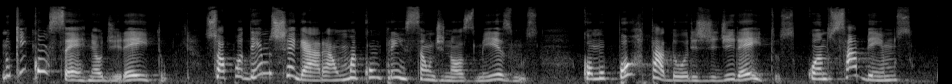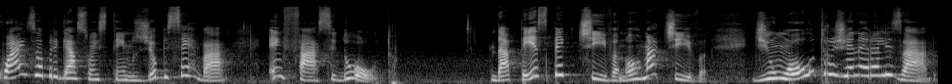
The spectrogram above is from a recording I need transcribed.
No que concerne ao direito, só podemos chegar a uma compreensão de nós mesmos como portadores de direitos quando sabemos quais obrigações temos de observar em face do outro. Da perspectiva normativa de um outro generalizado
